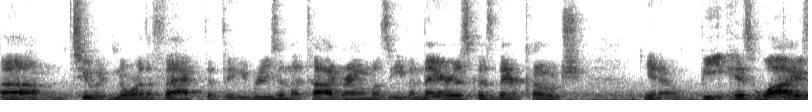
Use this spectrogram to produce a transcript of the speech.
um, to ignore the fact that the reason that Todd Graham was even there is because their coach, you know, beat his wife,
